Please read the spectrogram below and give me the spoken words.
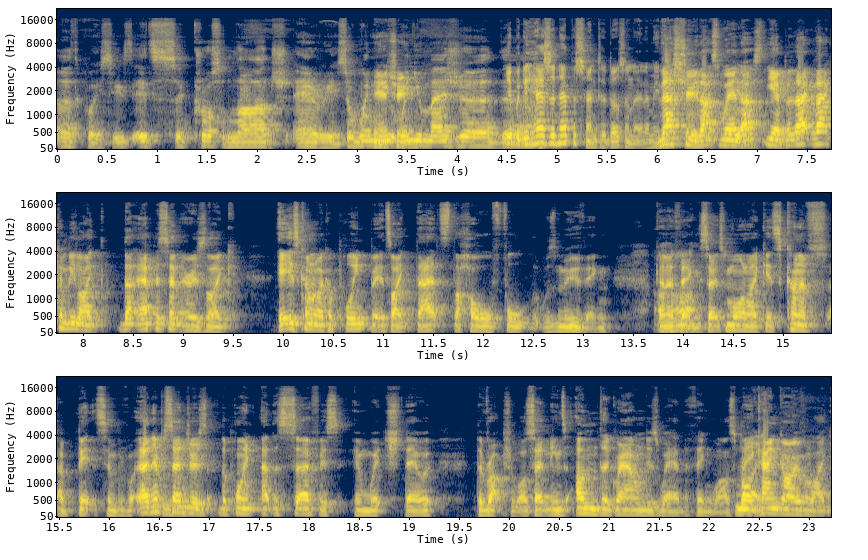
earthquakes. It's, it's across a large area. So when Yeah, you true. when you measure the Yeah, but it has an epicenter, doesn't it? I mean, That's true. That's where Yeah. that's yeah, but that that can be like that epicenter is like it is kind of like a point, but it's like that's the whole fault that was moving kind of Uh-huh. thing. So it's more like it's kind of a bit simplified. An epicenter is the point at the surface in which there were the rupture was. So it means underground is where the thing was. But Right. it can go over like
